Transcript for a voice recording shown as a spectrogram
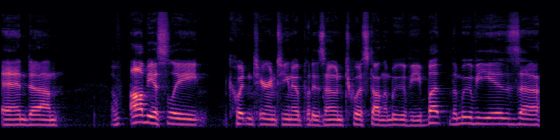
And um, obviously, Quentin Tarantino put his own twist on the movie, but the movie is uh,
